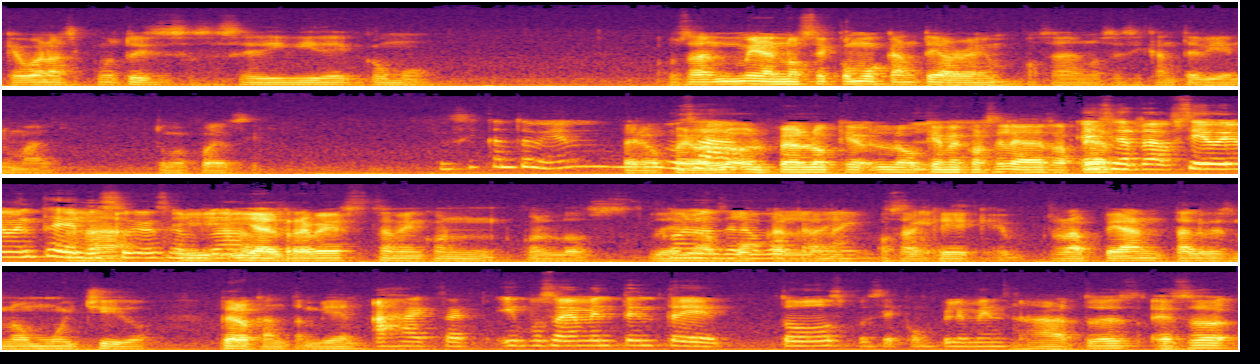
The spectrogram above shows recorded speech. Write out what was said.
que bueno, así como tú dices, o sea, se divide como... O sea, mira, no sé cómo cante RM, o sea, no sé si cante bien o mal, tú me puedes decir. Pues sí, canta bien. Pero, pero, sea, lo, pero lo que lo que mejor se le da es rapear. es el rap, sí, obviamente lo Ajá, suyo es el y, rap. y al revés también con, con los de, Con la, los de la vocal vocal line. line, O sea, sí. que, que rapean tal vez no muy chido, pero cantan bien. Ajá, exacto. Y pues obviamente entre todos pues se complementan. Ajá, entonces eso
